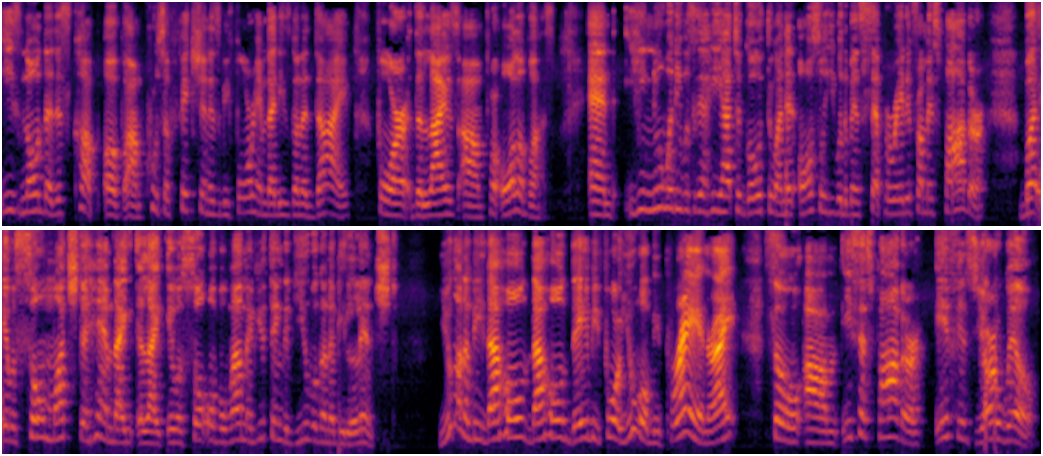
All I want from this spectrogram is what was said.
He's known that this cup of um, crucifixion is before him, that he's going to die for the lives um, for all of us. And he knew what he was he had to go through, and then also he would have been separated from his father. But it was so much to him, like like it was so overwhelming. If you think that you were going to be lynched, you're gonna be that whole that whole day before you will be praying right so um he says father if it's your will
